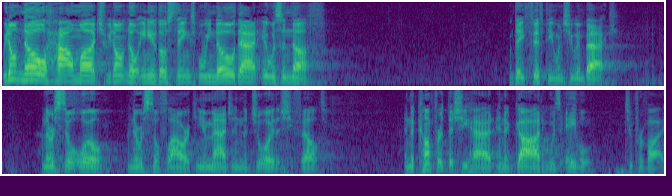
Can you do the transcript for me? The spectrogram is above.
We don't know how much, we don't know any of those things, but we know that it was enough. On day 50, when she went back, and there was still oil and there was still flour. Can you imagine the joy that she felt? And the comfort that she had in a God who was able to provide.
